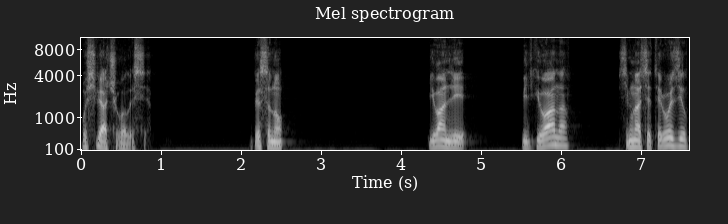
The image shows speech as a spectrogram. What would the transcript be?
освячувалися. Написано Євангелії від Іоанна, 17 розділ,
